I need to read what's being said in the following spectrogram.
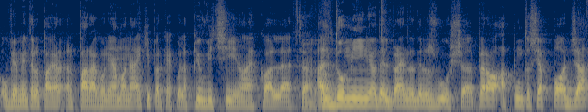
ovviamente lo par- paragoniamo a Nike perché è quella più vicino ecco, al, Certo. al dominio del brand dello swoosh, però appunto si appoggia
